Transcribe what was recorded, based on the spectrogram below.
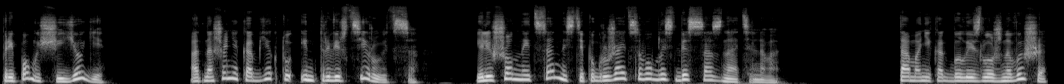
При помощи йоги отношение к объекту интровертируется, и лишенные ценности погружаются в область бессознательного. Там они, как было изложено выше,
